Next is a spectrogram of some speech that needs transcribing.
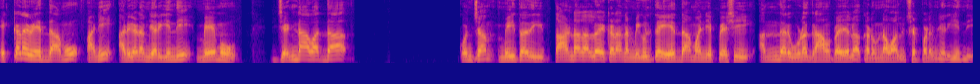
ఎక్కడ వేద్దాము అని అడగడం జరిగింది. మేము జెండా వద్ద కొంచెం మిగతాది తాండాలలో ఎక్కడన్నా మిగిలితే వేద్దామని చెప్పేసి అందరు కూడా గ్రామ ప్రజలు అక్కడ ఉన్న వాళ్ళు చెప్పడం జరిగింది.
